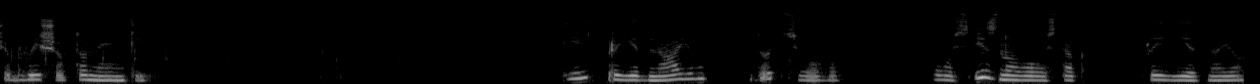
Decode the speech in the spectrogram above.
Щоб вийшов тоненький. І приєднаю до цього. Ось, і знову ось так приєдную.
